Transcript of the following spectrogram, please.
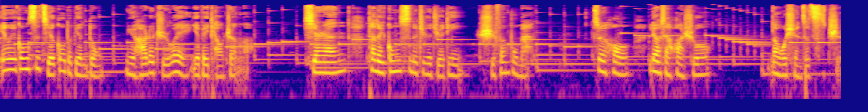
因为公司结构的变动，女孩的职位也被调整了。显然，他对公司的这个决定十分不满，最后撂下话说：“那我选择辞职。”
